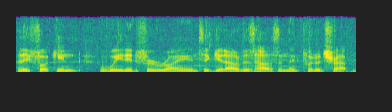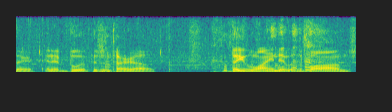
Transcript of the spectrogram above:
They fucking waited for Ryan to get out of his house and they put a trap there and it blew up his entire house. They lined it with bombs.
